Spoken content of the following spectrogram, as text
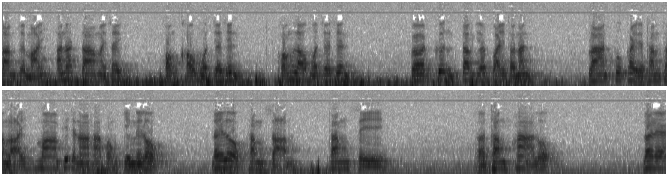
ตามใจหมาย อนัตตาไม่ใช่ของเขาหมดเสียสิ้น ของเราหมดเสียสิ้น เกิดขึ้นตั้งเยอะไปเท่านั้น ปราณผู้ใครจะทำทั้งหลาย มาพิจารณาหาของจริงในโลก ในโลกทั้งสามทั้งสี่ทั้งห้าโลกได้แหละ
